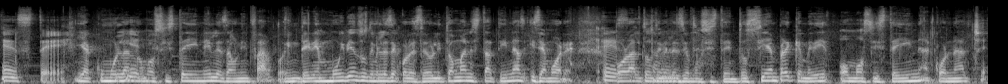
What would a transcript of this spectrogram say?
este, y acumulan homocisteína y les da un infarto. Y tienen muy bien sus niveles de colesterol y toman estatinas y se mueren por altos niveles de homocisteína. Entonces siempre hay que medir homocisteína con H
